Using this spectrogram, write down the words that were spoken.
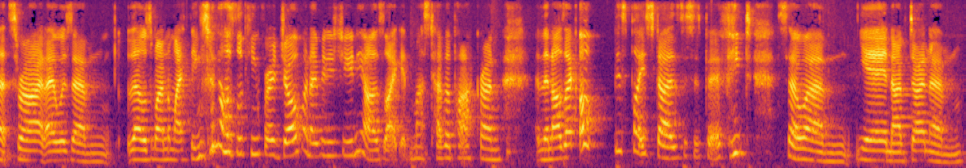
that's right. I was um that was one of my things when I was looking for a job when I finished uni. I was like, it must have a park run, and then I was like, oh, this place does. This is perfect. So um yeah, and I've done um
